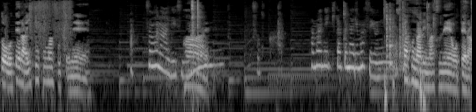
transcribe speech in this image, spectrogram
とお寺行けてなくてね。あ、そうなんですね。はいそっか。たまに行きたくなりますよね。行きたくなりますね、お寺。う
